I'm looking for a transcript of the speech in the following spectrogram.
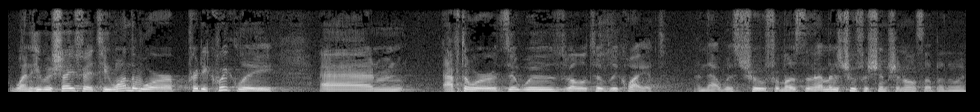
when he was shafit, he won the war pretty quickly, and afterwards it was relatively quiet. And that was true for most of them. And it's true for Shimshon also, by the way.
